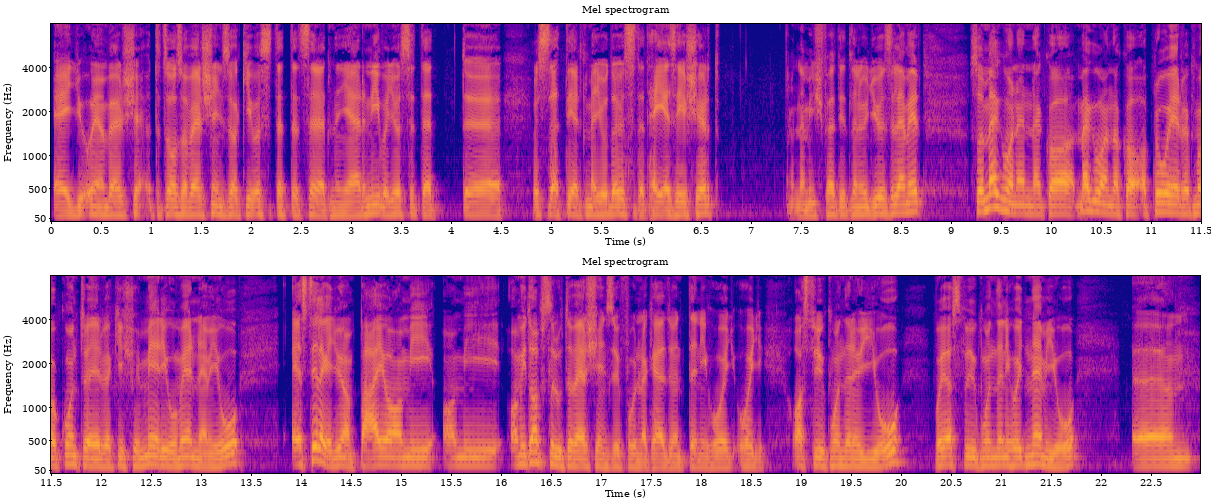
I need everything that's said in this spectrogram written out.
egy olyan verseny, tehát az a versenyző, aki összetettet szeretne nyerni, vagy összetett, összetettért megy oda, összetett helyezésért, nem is feltétlenül győzelemért. Szóval megvan ennek a, megvannak a, a proérvek, meg a kontraérvek is, hogy miért jó, miért nem jó. Ez tényleg egy olyan pálya, ami, ami, amit abszolút a versenyzők fognak eldönteni, hogy, hogy azt fogjuk mondani, hogy jó, vagy azt fogjuk mondani, hogy nem jó. Né-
